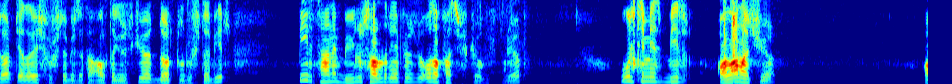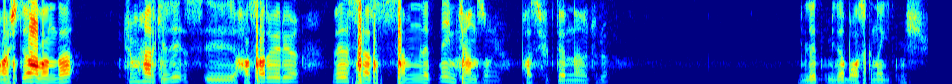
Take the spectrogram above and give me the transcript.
4 ya da 5 vuruşta bir zaten altta gözüküyor. 4 vuruşta bir. Bir tane büyülü saldırı yapıyoruz ve o da pasif oluşturuyor. Ultimiz bir alan açıyor. Açtığı alanda tüm herkesi e, hasar veriyor ve sersemletme imkanı sunuyor. Pasif yüklerinden ötürü. Millet mide baskına gitmiş.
